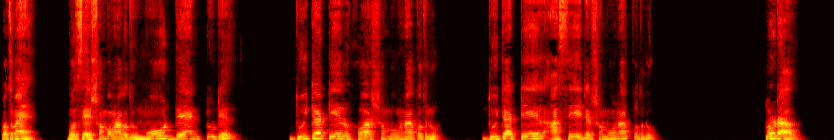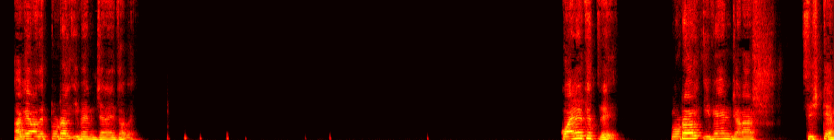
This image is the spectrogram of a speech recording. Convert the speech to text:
প্রথমে বলছে, সম্ভাবনা কতটুকু মোর দেন টু টেল দুইটা টেল হওয়ার সম্ভাবনা কতটুকু? দুইটা টেল আছে, এটার সম্ভাবনা কতটুকু? টোটাল আগে আমাদের টোটাল ইভেন্ট জেনে নিতে হবে। কয়েনের ক্ষেত্রে টোটাল ইভেন্ট জানার সিস্টেম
